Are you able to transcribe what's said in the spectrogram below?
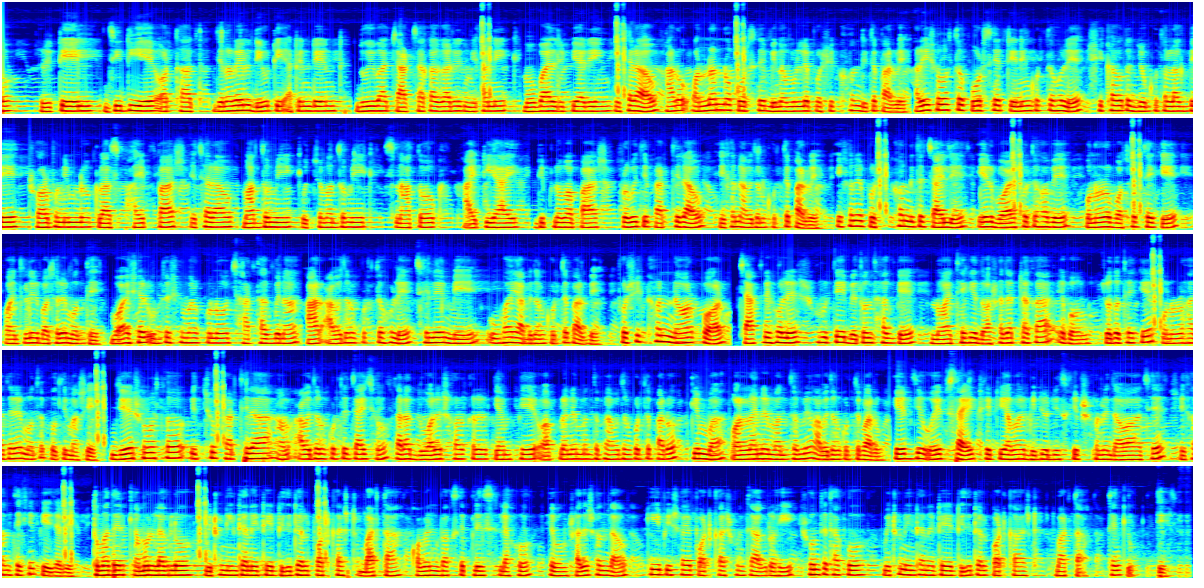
retail, GDA অর্থাৎ জেনারেল ডিউটি অ্যাটেন্ডেন্ট, দুই বা চার চাকা গাড়ির মেকানিক, মোবাইল রিপেয়ারিং, এছাড়াও আরও অন্যান্য কোর্সে বিনামূল্যে প্রশিক্ষণ দিতে পারবে। আর এই সমস্ত কোর্সে ট্রেনিং করতে হলে শিক্ষাগত যোগ্যতা লাগবে, সর্বনিম্ন ক্লাস ফাইভ পাস, এছাড়াও মাধ্যমিক, উচ্চ মাধ্যমিক, স্নাতক, আইটিআই, ডিপ্লোমা পাস প্রভৃতি প্রার্থীরাও এখানে আবেদন করতে পারবে। এখানে প্রশিক্ষণ নিতে চাইলে এর বয়স হতে হবে পনেরো বছর থেকে পঁয়তাল্লিশ বছরের মধ্যে। বয়সের ঊর্ধ্বসীমার কোনো ছাড় থাকবে না। আর আবেদন করতে হলে ছেলে, মেয়ে উভয় আবেদন করতে পারবে। প্রশিক্ষণ নেওয়ার পর চাকরি হলে শুরুতেই বেতন থাকবে নয় থেকে দশ হাজার টাকা এবং চোদ্দ থেকে পনেরো হাজারের মতো প্রতি মাসে। যে সমস্ত ইচ্ছুক প্রার্থীরা আবেদন করতে চাইছো, তারা দুয়ারে সরকারের ক্যাম্পে অফলাইনের মাধ্যমে আবেদন করতে পারো কিংবা অনলাইনের মাধ্যমেও আবেদন করতে পারো। এর যে ওয়েবসাইট, সেটি আমার ভিডিও ডিসক্রিপশনে দেওয়া আছে। সেখান থেকে পেয়ে যাবে। তোমাদের কেমন লাগল মিঠুন ইন্টারনেটে ডিজিটাল পডকাস্ট বার্তা? কমেন্ট বক্সে প্লিজ লেখো এবং সাজেশন দাও কি বিষয়ে পডকাস্ট শুনতে আগ্রহী। শুনতে থাকো মিঠুন ইন্টারনেটে ডিজিটাল পডকাস্ট বার্তা। Thank you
